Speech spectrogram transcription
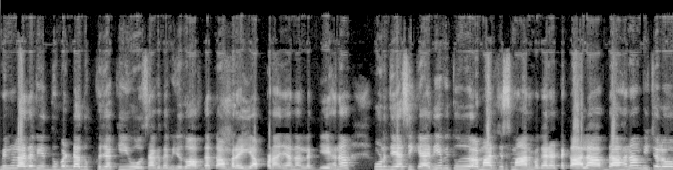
ਮੈਨੂੰ ਲੱਗਦਾ ਵੀ ਇਦੋਂ ਵੱਡਾ ਦੁੱਖ ਜਾਂ ਕੀ ਹੋ ਸਕਦਾ ਵੀ ਜਦੋਂ ਆਪਦਾ ਕਮਰਾ ਹੀ ਆਪਣਾ ਜਾਂ ਨਾ ਲੱਗੇ ਹਨਾ? ਹੁਣ ਜੇ ਅਸੀਂ ਕਹਿ ਦਈਏ ਵੀ ਤੂੰ ਅਲਮਾਰੀ 'ਚ ਸਮਾਨ ਵਗੈਰਾ ਟਕਾ ਲਾ ਆਪਦਾ ਹਨਾ? ਵੀ ਚਲੋ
